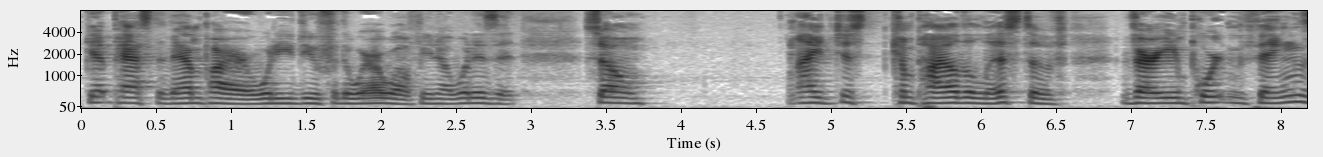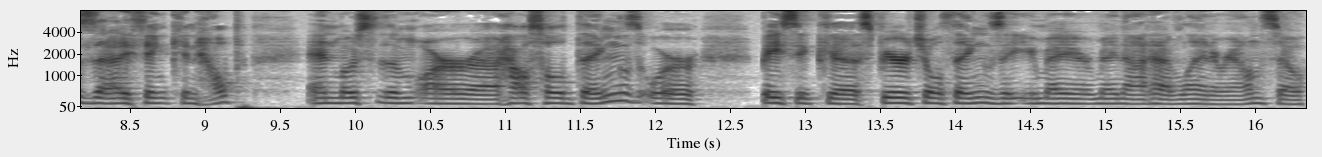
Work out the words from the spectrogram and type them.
get past the vampire? What do you do for the werewolf? You know, what is it? So I just compiled a list of very important things that I think can help, and most of them are uh, household things or basic uh, spiritual things that you may or may not have laying around. So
